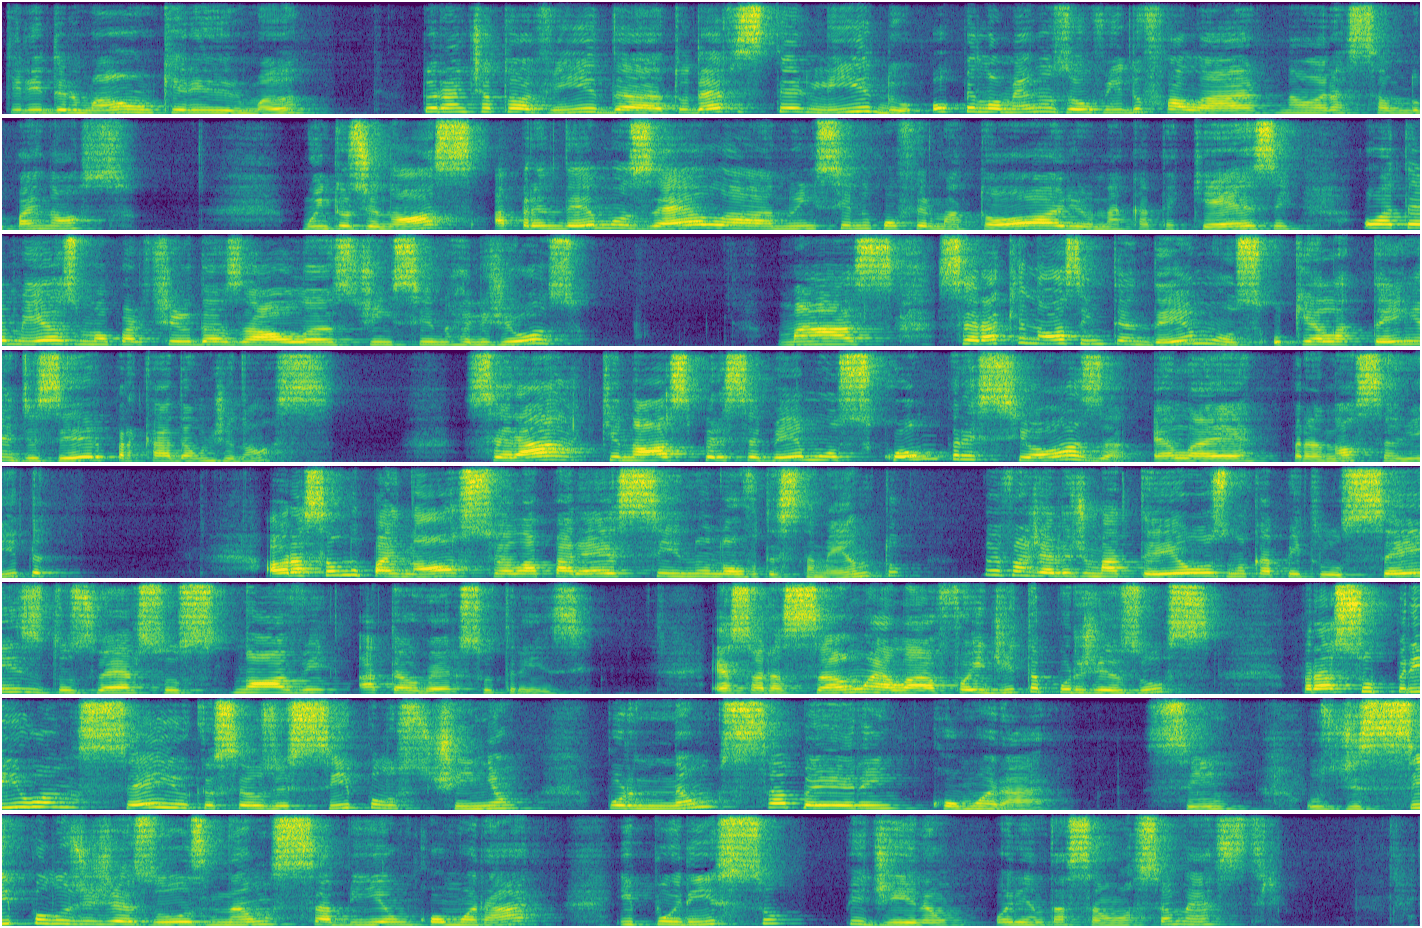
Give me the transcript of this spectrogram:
Querido irmão, querida irmã, durante a tua vida tu deves ter lido ou pelo menos ouvido falar na oração do Pai Nosso. Muitos de nós aprendemos ela no ensino confirmatório, na catequese ou até mesmo a partir das aulas de ensino religioso. Mas será que nós entendemos o que ela tem a dizer para cada um de nós? Será que nós percebemos quão preciosa ela é para a nossa vida? A oração do Pai Nosso, ela aparece no Novo Testamento, no Evangelho de Mateus, no capítulo 6, dos versos 9 até o verso 13. Essa oração, ela foi dita por Jesus para suprir o anseio que os seus discípulos tinham por não saberem como orar. Sim, os discípulos de Jesus não sabiam como orar e por isso pediram orientação ao seu mestre.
